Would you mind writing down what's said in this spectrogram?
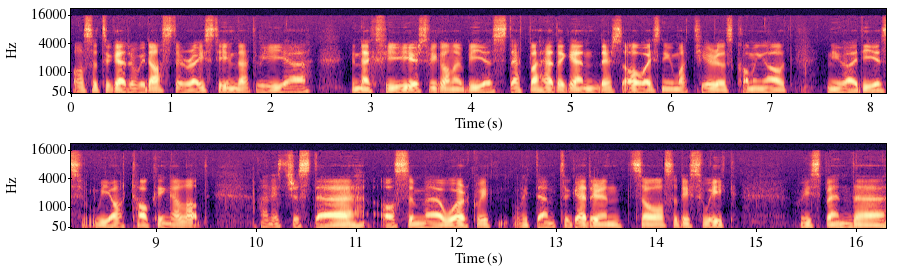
Also together with us, the race team, that we, uh, the next few years, we're gonna be a step ahead again. There's always new materials coming out, new ideas. We are talking a lot. And it's just uh, awesome uh, work with, with them together. And so also this week, we spend uh,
